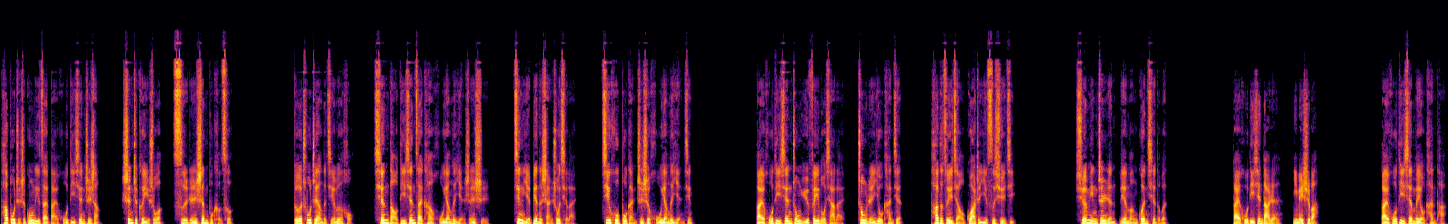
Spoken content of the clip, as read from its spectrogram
他不只是功力在百狐地仙之上，甚至可以说此人深不可测。得出这样的结论后，千岛地仙在看胡杨的眼神时，竟也变得闪烁起来，几乎不敢直视胡杨的眼睛。百狐地仙终于飞落下来，众人又看见他的嘴角挂着一丝血迹。玄冥真人连忙关切的问：“百狐地仙大人，你没事吧？”百狐地仙没有看他，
